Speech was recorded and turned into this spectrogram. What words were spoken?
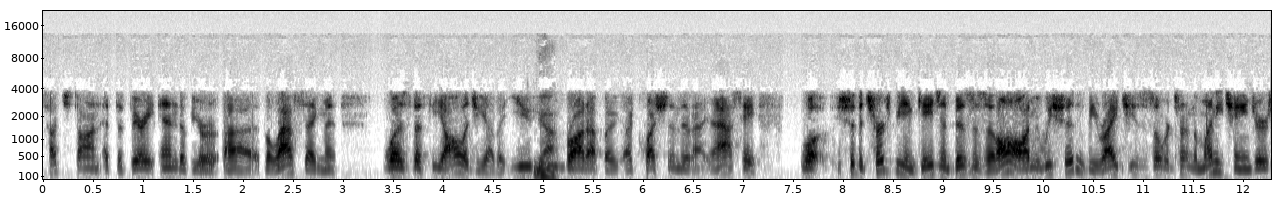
touched on at the very end of your uh, the last segment was the theology of it. You, yeah. you brought up a, a question that I asked. Hey, well, should the church be engaged in business at all? I mean, we shouldn't be, right? Jesus overturned the money changers,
